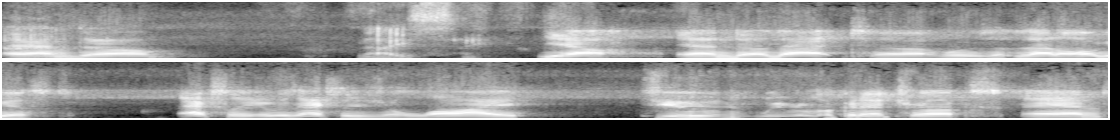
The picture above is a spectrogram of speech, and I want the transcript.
and um, nice. Yeah, and uh, that uh, what was it? That August actually, it was actually July. June, we were looking at trucks, and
